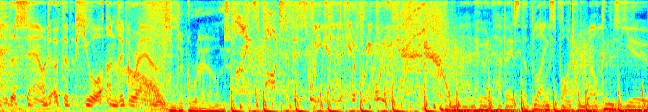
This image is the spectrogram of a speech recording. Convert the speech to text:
And the sound of the pure underground. Underground. Blind Spot this week and every week. The man who inhabits the blind spot welcomes you.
